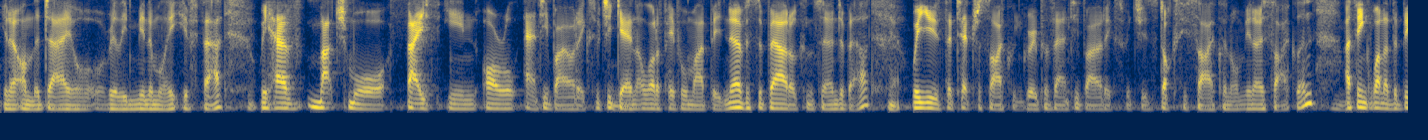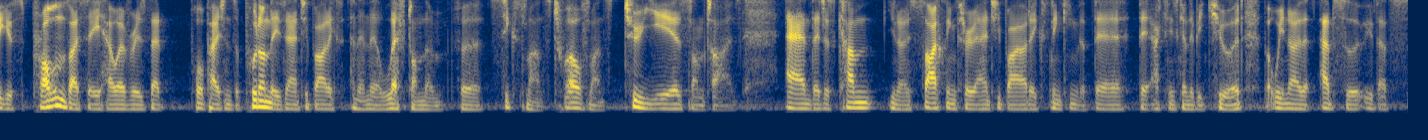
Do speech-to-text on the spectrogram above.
you know, on the day, or, really minimally, if that. We have much more faith in oral antibiotics, which again, a lot of people might be nervous about or concerned about. Yeah. We use the tetracycline group of antibiotics, which is doxycycline or minocycline. Mm. I think one of the biggest problems I see, however, is that poor patients are put on these antibiotics and then they're left on them for six months, 12 months, two years sometimes. And they just come, you know, cycling through antibiotics thinking that their their acne is going to be cured. But we know that absolutely that's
